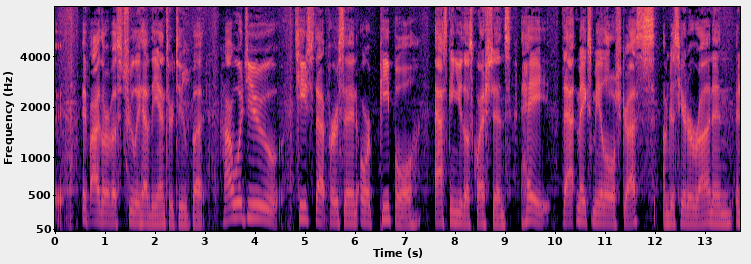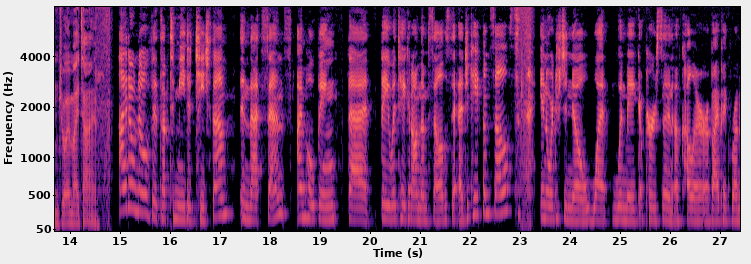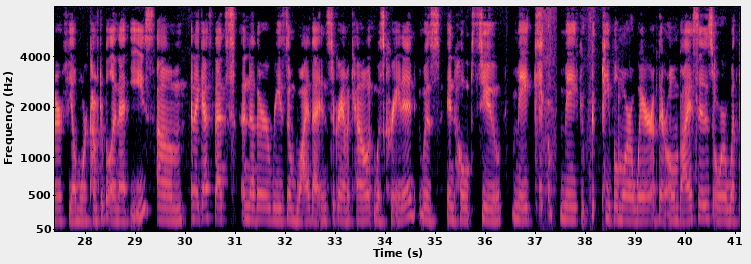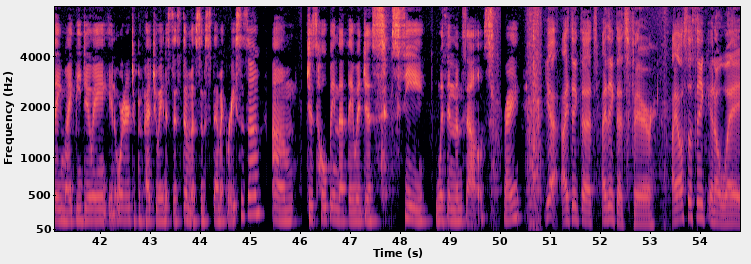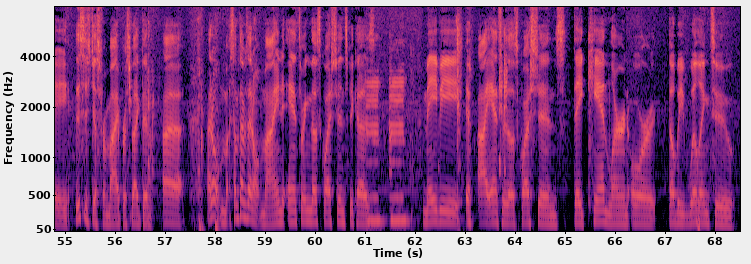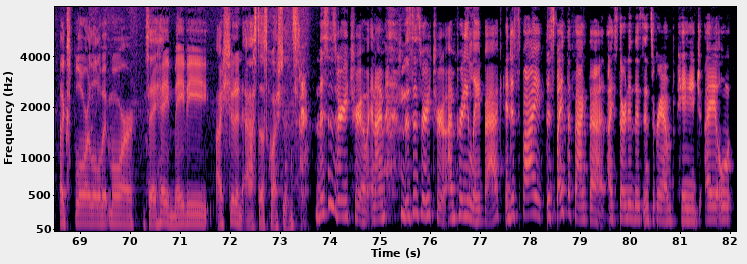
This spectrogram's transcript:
if either of us truly have the answer to, but how would you teach that person or people asking you those questions? Hey, that makes me a little stressed. I'm just here to run and enjoy my time. I don't know if it's up to me to teach them in that sense. I'm hoping that they would take it on themselves to educate themselves in order to know what would make a person of color or a BIPOC runner feel more comfortable and at ease. Um, and I guess that's another reason why that Instagram account was created was in hopes to make make people more aware of their own biases or what they might be doing in order to perpetuate a system of systemic racism. Um, just hoping that they would just see within themselves, right? Yeah, I think that's I think that's fair. I also think in a way, this is just from my perspective. Uh, I don't sometimes I don't mind answering those questions because maybe if I answer those questions, they can learn or they'll be willing to explore a little bit more and say, hey, maybe I shouldn't ask those questions. This is very true. And I'm this is very true. I'm pretty laid back. And despite despite the fact that I started this Instagram page, I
